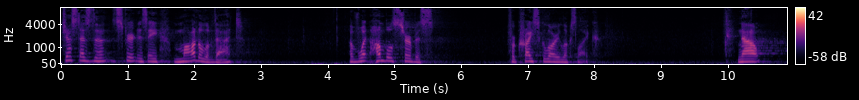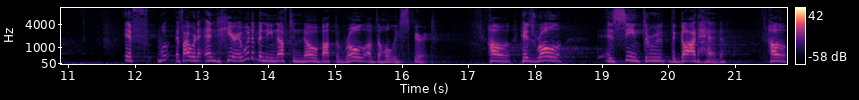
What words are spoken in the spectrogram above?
just as the Spirit is a model of that, of what humble service for Christ's glory looks like. Now, if, if I were to end here, it would have been enough to know about the role of the Holy Spirit, how his role is seen through the Godhead, how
